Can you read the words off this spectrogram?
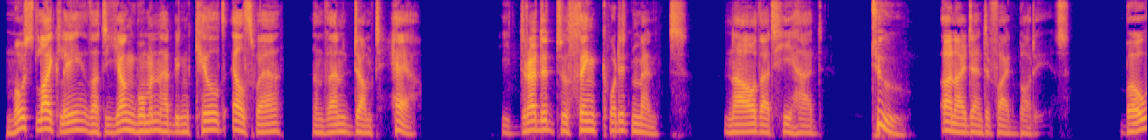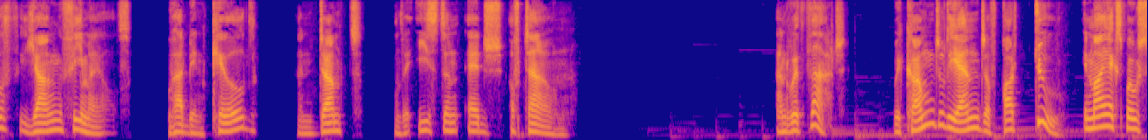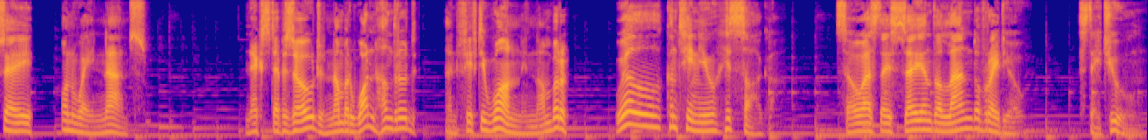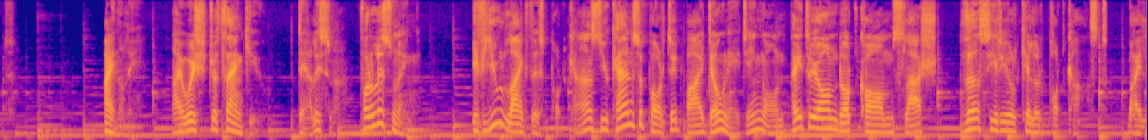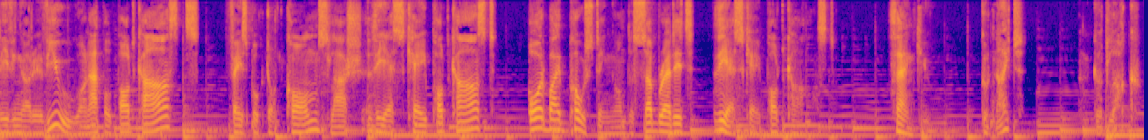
most likely that the young woman had been killed elsewhere and then dumped here. He dreaded to think what it meant, now that he had two unidentified bodies, both young females who had been killed and dumped on the eastern edge of town. And with that, we come to the end of part two in my expose on Wayne Nance. Next episode, number 151 in number, will continue his saga. So, as they say in the land of radio, stay tuned. Finally, I wish to thank you, dear listener, for listening. If you like this podcast, you can support it by donating on patreon.com slash the serial killer podcast by leaving a review on Apple Podcasts, facebook.com slash the SK Podcast, or by posting on the subreddit the SK Podcast. Thank you. Good night and good luck.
